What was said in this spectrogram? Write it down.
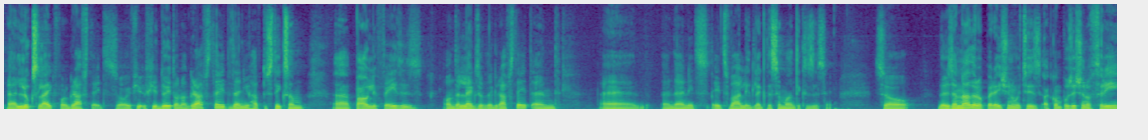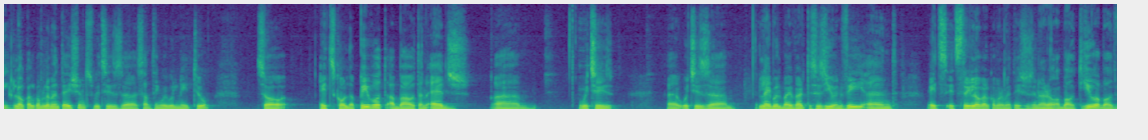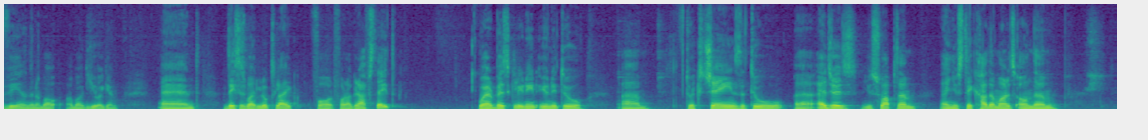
uh, looks like for graph states. So if you, if you do it on a graph state, then you have to stick some uh, Pauli phases on the legs of the graph state, and and and then it's it's valid. Like the semantics is the same. So there's another operation which is a composition of three local complementations, which is uh, something we will need too. So it's called a pivot about an edge, um, which is uh, which is um, labeled by vertices u and v, and it's it's three local complementations in a row about u, about v, and then about about u again. And this is what it looks like for for a graph state, where basically you need you need to um, to exchange the two uh, edges, you swap them, and you stick Hadamards on them.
